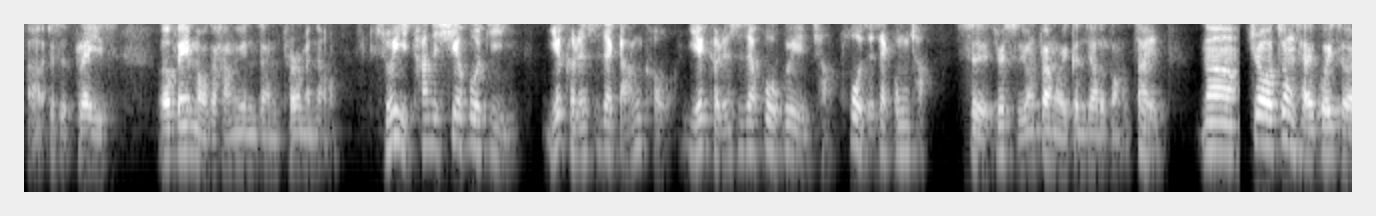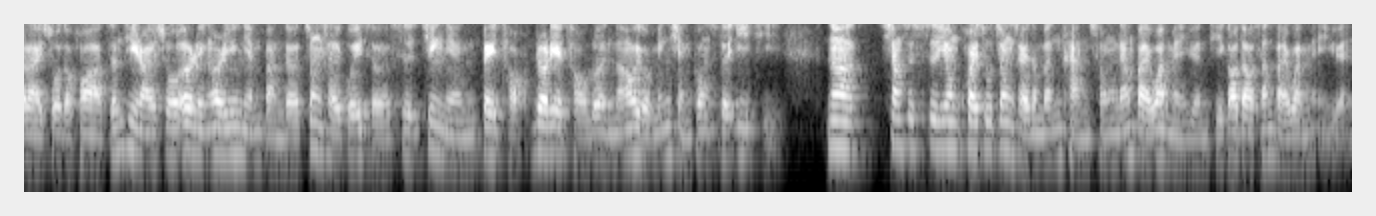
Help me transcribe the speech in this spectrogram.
呃，就是 place，而非某个航运站 terminal。所以它的卸货地也可能是在港口，也可能是在货柜厂或者在工厂。是，就使用范围更加的广泛。对。那就仲裁规则来说的话，整体来说，二零二一年版的仲裁规则是近年被讨热烈讨论，然后有明显共识的议题。那像是适用快速仲裁的门槛从两百万美元提高到三百万美元。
